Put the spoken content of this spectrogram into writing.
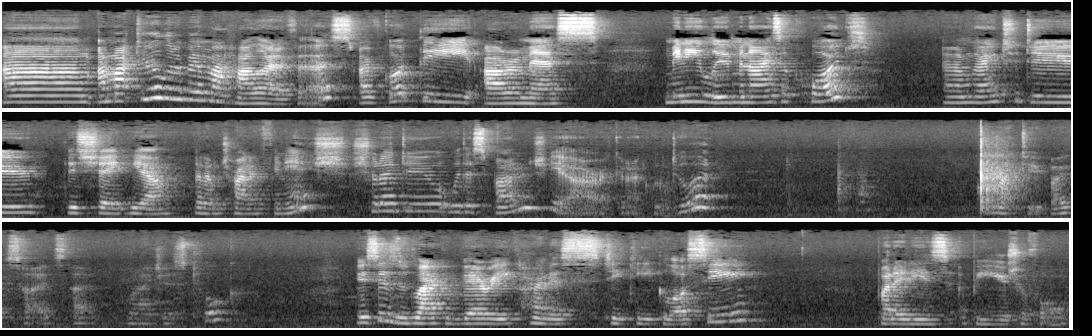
Um, I might do a little bit of my highlighter first. I've got the RMS Mini Luminizer Quad and I'm going to do this shade here that I'm trying to finish. Should I do it with a sponge? Yeah, I reckon I could do it. I might do both sides, that what I just took. This is like very kind of sticky glossy, but it is beautiful.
